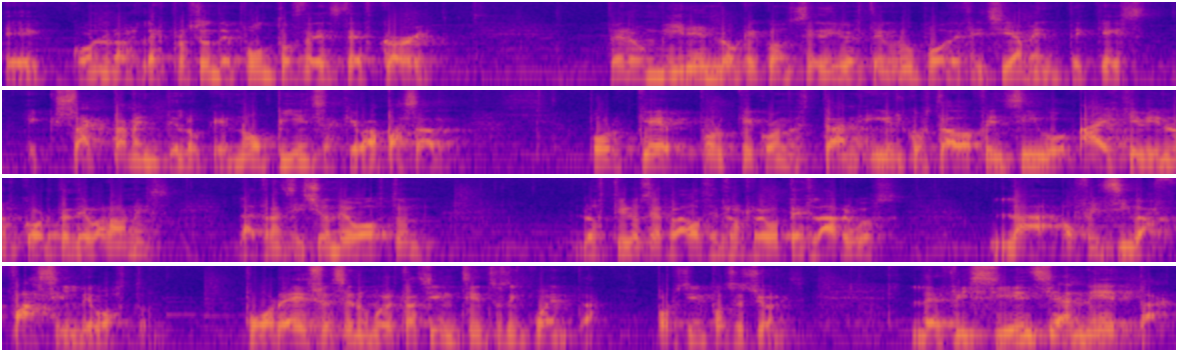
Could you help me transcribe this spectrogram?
eh, con la explosión de puntos de Steph Curry. Pero miren lo que concedió este grupo defensivamente, que es exactamente lo que no piensas que va a pasar. ¿Por qué? Porque cuando están en el costado ofensivo, ahí que vienen los cortes de balones, la transición de Boston, los tiros cerrados y los rebotes largos, la ofensiva fácil de Boston. Por eso ese número está 100, 150 por 100 posesiones. La eficiencia neta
